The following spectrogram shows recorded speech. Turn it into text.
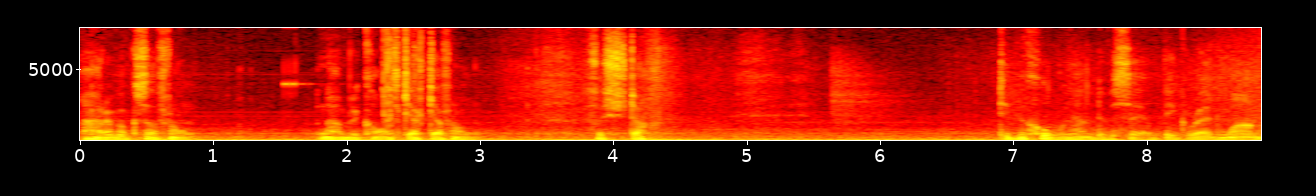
Här har vi också från en amerikansk jacka från första divisionen, det vill säga Big Red One.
